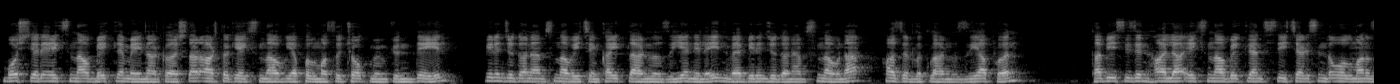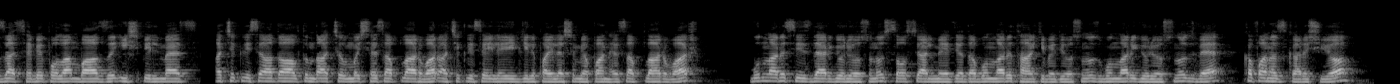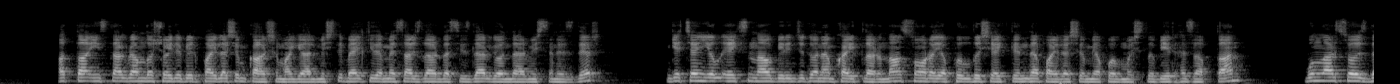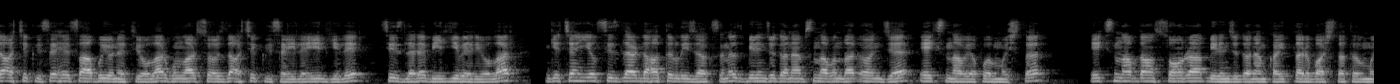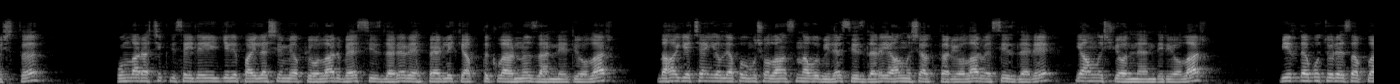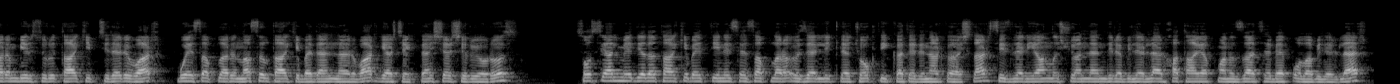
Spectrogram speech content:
Boş yere ek sınav beklemeyin arkadaşlar. Artık ek sınav yapılması çok mümkün değil. 1. dönem sınavı için kayıtlarınızı yenileyin ve 1. dönem sınavına hazırlıklarınızı yapın. Tabii sizin hala ek sınav beklentisi içerisinde olmanıza sebep olan bazı iş bilmez, açık lise adı altında açılmış hesaplar var. Açık lise ile ilgili paylaşım yapan hesaplar var. Bunları sizler görüyorsunuz. Sosyal medyada bunları takip ediyorsunuz. Bunları görüyorsunuz ve kafanız karışıyor. Hatta Instagram'da şöyle bir paylaşım karşıma gelmişti. Belki de mesajlarda sizler göndermişsinizdir. Geçen yıl ek sınav birinci dönem kayıtlarından sonra yapıldı şeklinde paylaşım yapılmıştı bir hesaptan. Bunlar sözde açık lise hesabı yönetiyorlar. Bunlar sözde açık lise ile ilgili sizlere bilgi veriyorlar. Geçen yıl sizler de hatırlayacaksınız. Birinci dönem sınavından önce ek sınav yapılmıştı. Ek sınavdan sonra birinci dönem kayıtları başlatılmıştı. Bunlar açık lise ile ilgili paylaşım yapıyorlar ve sizlere rehberlik yaptıklarını zannediyorlar. Daha geçen yıl yapılmış olan sınavı bile sizlere yanlış aktarıyorlar ve sizleri yanlış yönlendiriyorlar. Bir de bu tür hesapların bir sürü takipçileri var. Bu hesapları nasıl takip edenler var gerçekten şaşırıyoruz. Sosyal medyada takip ettiğiniz hesaplara özellikle çok dikkat edin arkadaşlar. Sizleri yanlış yönlendirebilirler, hata yapmanıza sebep olabilirler.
